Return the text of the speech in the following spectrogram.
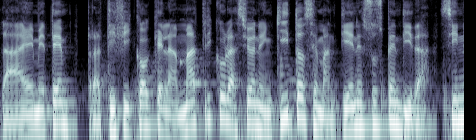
La AMT ratificó que la matriculación en Quito se mantiene suspendida. Sin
